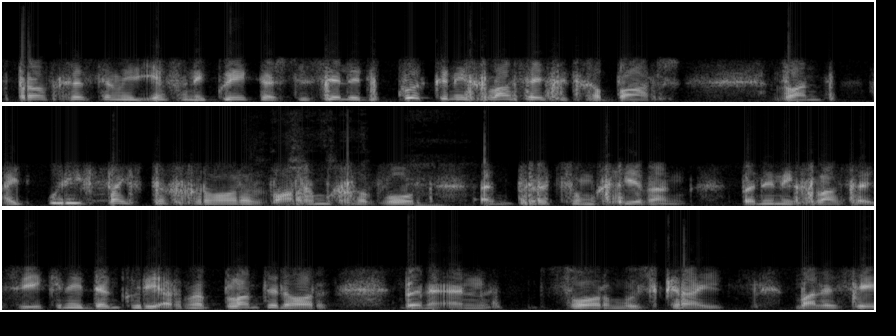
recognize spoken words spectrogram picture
Ek praat gister met een van die kweekers, toe sê hulle die kook in die glashuis het gebars want hy het oor die 50 grade warm geword in Brits omgewing binne in die glashuis. So jy kan net dink hoe die arme plante daar binne in swaar moes kry, maar hulle sê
